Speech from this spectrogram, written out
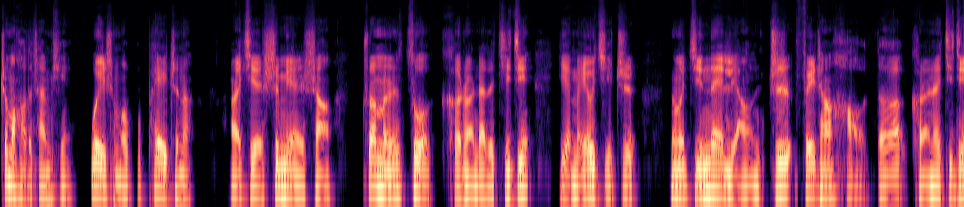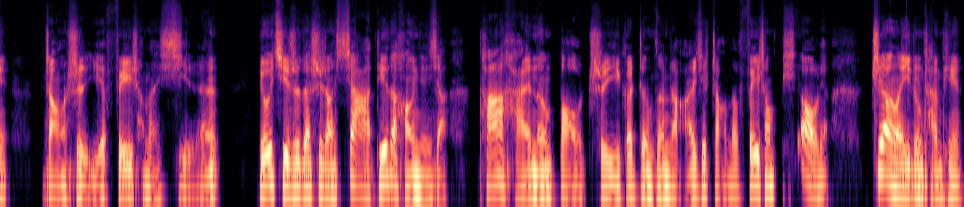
这么好的产品为什么不配置呢？而且市面上专门做可转债的基金也没有几只。那么境内两只非常好的可转债基金。涨势也非常的喜人，尤其是在市场下跌的行情下，它还能保持一个正增长，而且涨得非常漂亮。这样的一种产品，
